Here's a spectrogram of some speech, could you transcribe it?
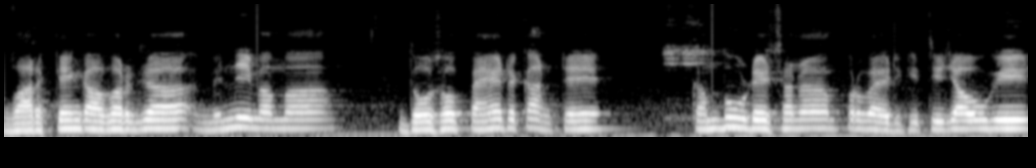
ਵਰਕਿੰਗ ਆਵਰਜ ਮਿਨੀਮਮ 265 ਘੰਟੇ ਕੰਪੂਟੇਸ਼ਨ ਪ੍ਰੋਵਾਈਡ ਕੀਤੀ ਜਾਊਗੀ,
